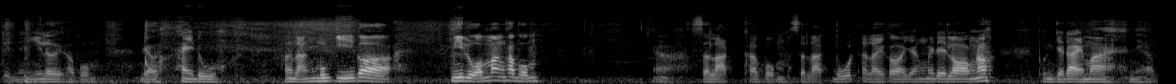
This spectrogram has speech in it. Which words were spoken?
เป็นอย่างนี้เลยครับผม เดี๋ยวให้ดูข้างหลังมุงกี้ก็มีหลวมมั่งครับผม สลักครับผมสลักบูทอะไรก็ยังไม่ได้ลองเนาะเพิ่งจะได้มานี่ครับ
